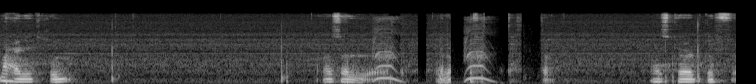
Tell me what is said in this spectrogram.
ما حد يدخل. أصل عسكر تقفل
